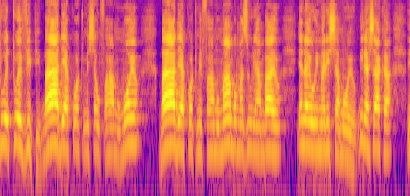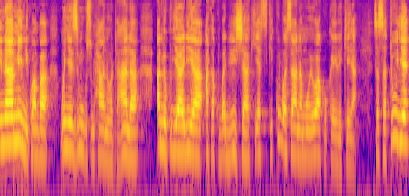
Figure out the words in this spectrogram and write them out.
tuwe tuwe vipi? Baada ya kuwa tumeshaufahamu moyo baada ya kuwa tumefahamu mambo mazuri ambayo yanayouimarisha moyo bila shaka ninaamini kwamba mwenyezi mungu subhanahu wataala amekujalia akakubadilisha kiasi kikubwa sana moyo wako ukaelekea. Sasa tuje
